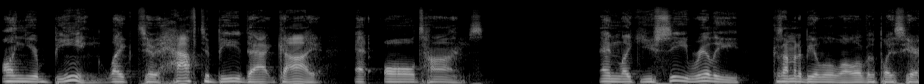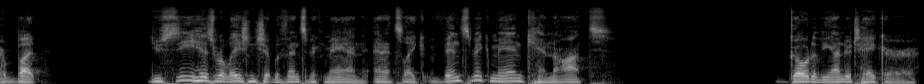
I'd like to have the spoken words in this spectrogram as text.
on your being, like to have to be that guy at all times. And like you see really cuz I'm going to be a little all over the place here, but you see his relationship with Vince McMahon and it's like Vince McMahon cannot go to the Undertaker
